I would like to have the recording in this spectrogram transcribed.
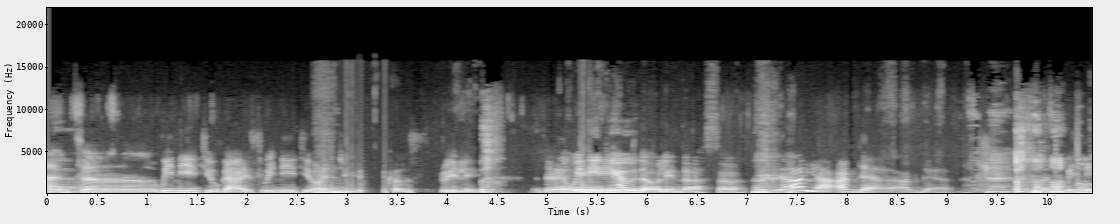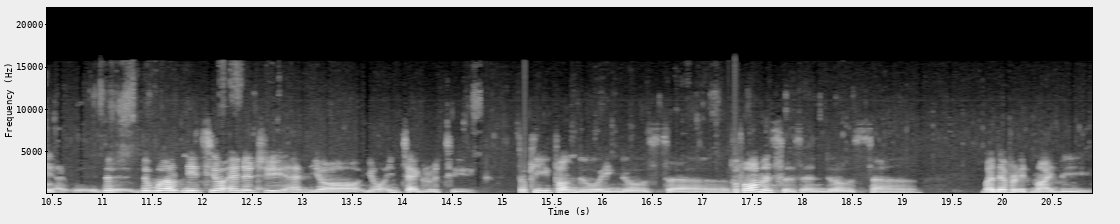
And uh, we need you guys. We need your energy because really, the, And we need you have- though, Linda. So yeah, yeah, I'm there. I'm there. But we need the the world needs your energy and your your integrity to keep on doing those uh, performances and those uh, whatever it might be,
